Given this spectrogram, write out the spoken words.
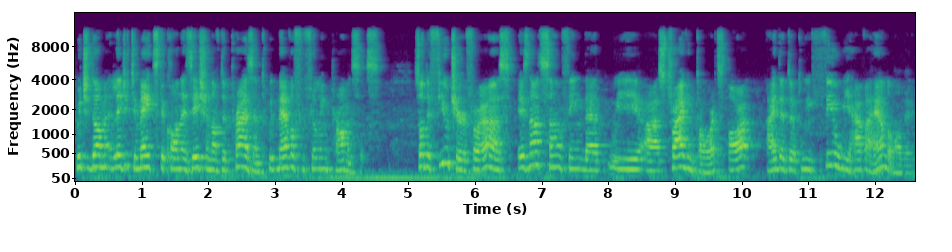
which legitimates the colonization of the present with never fulfilling promises. So the future for us is not something that we are striving towards or either that we feel we have a handle of it,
